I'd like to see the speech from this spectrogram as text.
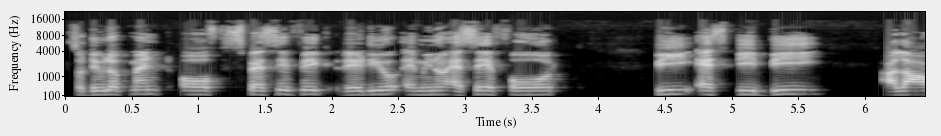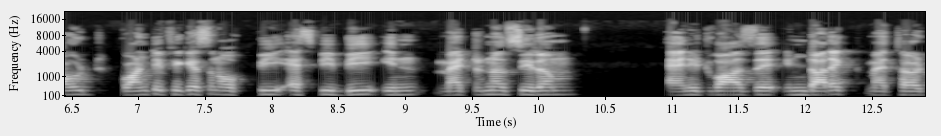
So development of specific radio immunoassay for PSPB allowed quantification of PSPB in maternal serum and it was an indirect method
